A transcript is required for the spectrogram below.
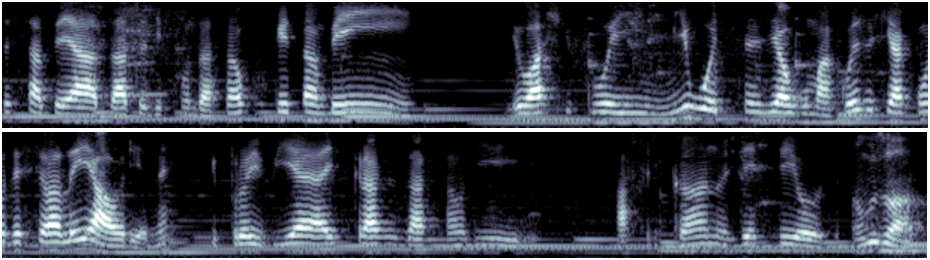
é saber a data de fundação, porque também eu acho que foi em 1800 e alguma coisa que aconteceu a Lei Áurea, né? Que proibia a escravização de africanos, dentre outros. Vamos lá.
